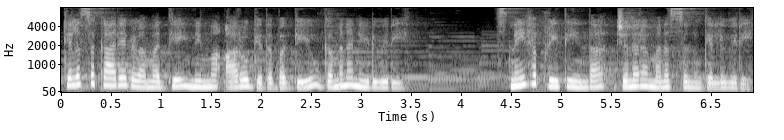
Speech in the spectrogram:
ಕೆಲಸ ಕಾರ್ಯಗಳ ಮಧ್ಯೆ ನಿಮ್ಮ ಆರೋಗ್ಯದ ಬಗ್ಗೆಯೂ ಗಮನ ನೀಡುವಿರಿ. ಸ್ನೇಹ ಪ್ರೀತಿಯಿಂದ ಜನರ ಮನಸ್ಸನ್ನು ಗೆಲ್ಲುವಿರಿ.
